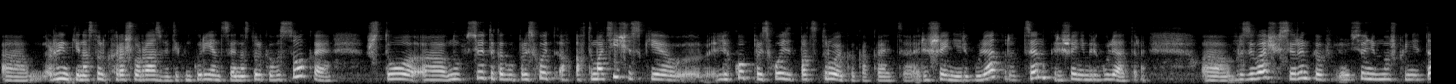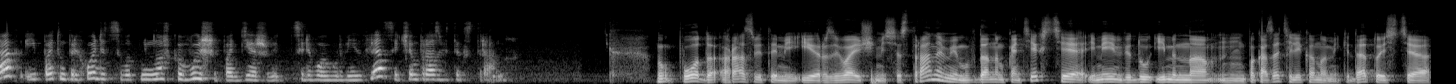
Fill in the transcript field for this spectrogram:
рынки настолько хорошо развиты, конкуренция настолько высокая, что э, ну, все это как бы происходит автоматически, э, легко происходит подстройка какая-то, решение регулятора, цен к решениям регулятора. В развивающихся рынках все немножко не так, и поэтому приходится вот немножко выше поддерживать целевой уровень инфляции, чем в развитых странах. Ну, под развитыми и развивающимися странами мы в данном контексте имеем в виду именно показатели экономики. Да? То есть э,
